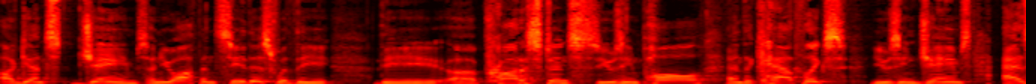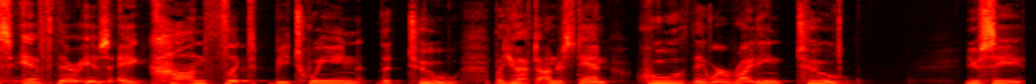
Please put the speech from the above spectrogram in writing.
against James, and you often see this with the the uh, Protestants using Paul and the Catholics using James, as if there is a conflict between the two. But you have to understand who they were writing to. You see,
